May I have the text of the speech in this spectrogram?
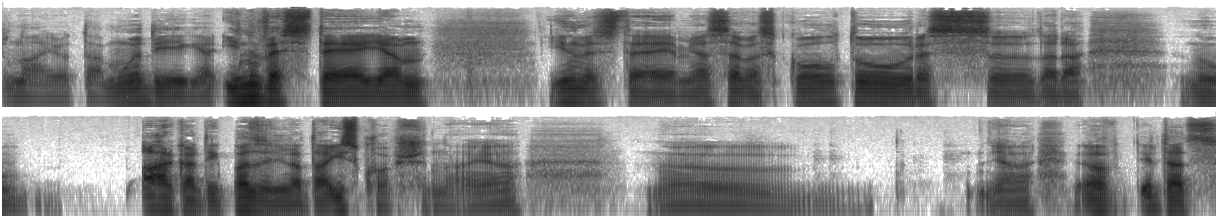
runājot tā modīgi, ja, investējam, investējam ja, savas kultūras tādā, nu, ārkārtīgi padziļinātā izkopšanā. Uh, jā. Ir tāds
